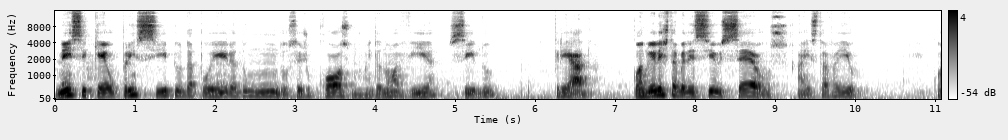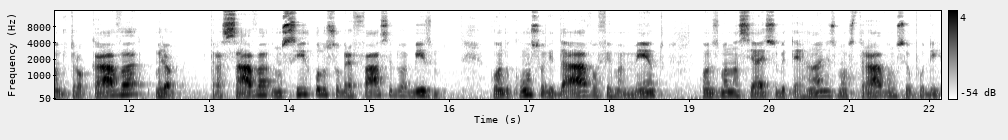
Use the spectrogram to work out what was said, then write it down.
nem sequer o princípio da poeira do mundo, ou seja, o cosmo ainda não havia sido criado. Quando ele estabelecia os céus, aí estava eu. Quando trocava, melhor, traçava um círculo sobre a face do abismo. Quando consolidava o firmamento, quando os mananciais subterrâneos mostravam seu poder.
